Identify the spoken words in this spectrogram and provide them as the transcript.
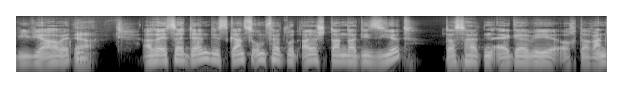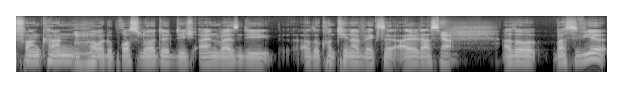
wie wir arbeiten. Ja. Also es sei denn, das ganze Umfeld wird alles standardisiert, dass halt ein LKW auch da ranfahren kann, Mhm. aber du brauchst Leute, die dich einweisen, die, also Containerwechsel, all das. Ja. Also was wir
